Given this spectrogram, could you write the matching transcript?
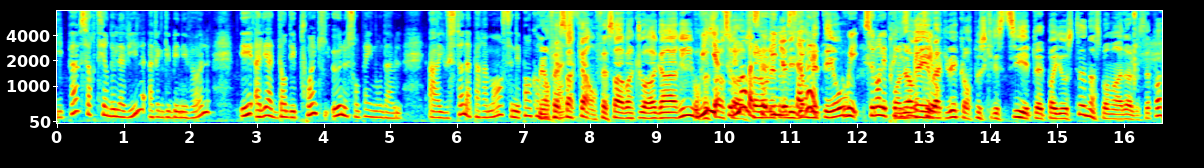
Ils peuvent sortir de la ville avec des bénévoles et aller dans des points qui, eux, ne sont pas inondables. À Houston, apparemment, ce n'est pas encore Mais on fait ça quand? On fait ça avant que l'ouragan arrive? Oui, absolument, parce qu'ils le savaient. Météo, oui, selon les prévisions On aurait évacué Corpus Christi et peut-être pas Houston à ce moment-là, je ne sais pas.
